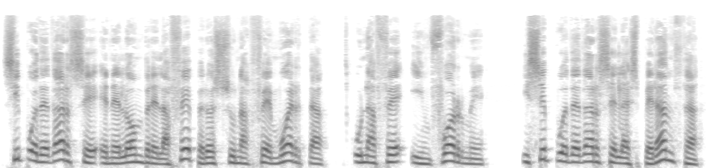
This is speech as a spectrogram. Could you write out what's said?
sí puede darse en el hombre la fe, pero es una fe muerta, una fe informe, y se puede darse la esperanza,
